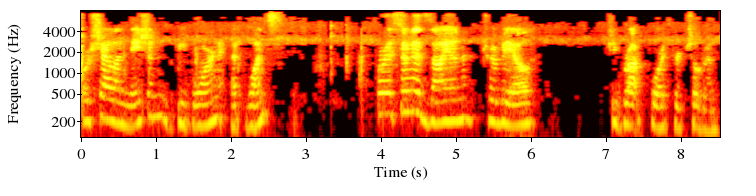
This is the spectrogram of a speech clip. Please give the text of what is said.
Or shall a nation be born at once? For as soon as Zion travailed, she brought forth her children.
